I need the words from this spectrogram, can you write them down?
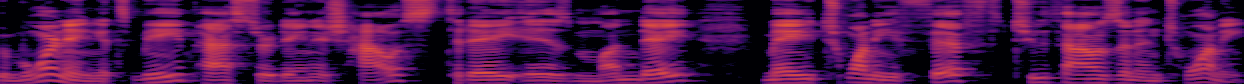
Good morning. It's me, Pastor Danish House. Today is Monday, May 25th, 2020.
